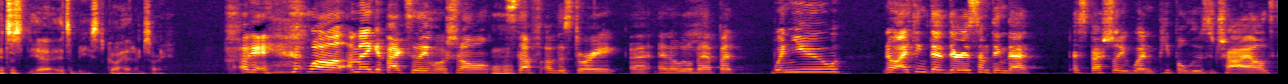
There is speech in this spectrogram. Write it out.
it's just yeah, it's a beast. Go ahead. I'm sorry. Okay, well, I'm gonna get back to the emotional mm-hmm. stuff of the story uh, in a little bit, but when you no, I think that there is something that, especially when people lose a child,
